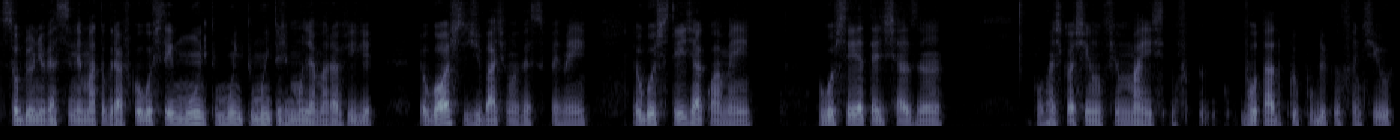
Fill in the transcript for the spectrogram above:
sobre o universo cinematográfico. Eu gostei muito, muito, muito de Mulher Maravilha. Eu gosto de Batman vs Superman. Eu gostei de Aquaman. Eu gostei até de Shazam. Por mais que eu achei um filme mais voltado para o público infantil.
